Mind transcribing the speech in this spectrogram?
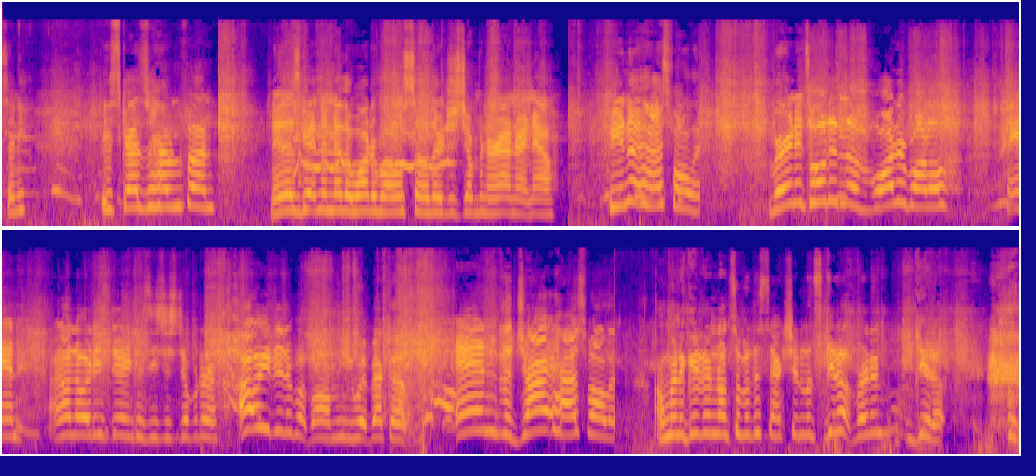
Sonny, these guys are having fun. Nayla's getting another water bottle, so they're just jumping around right now. Peanut has fallen. Vernon's holding the water bottle, and I don't know what he's doing because he's just jumping around. Oh, he did a butt bomb. He went back up. And the giant has fallen. I'm going to get in on some of this action. Let's get up, Vernon. Get up.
